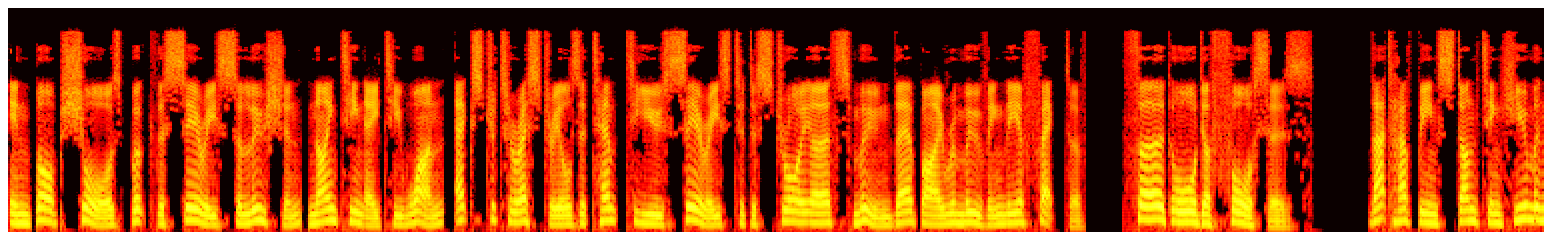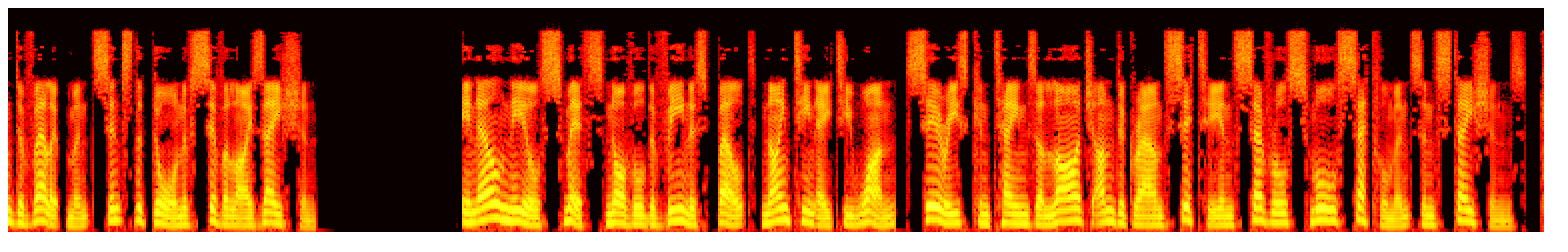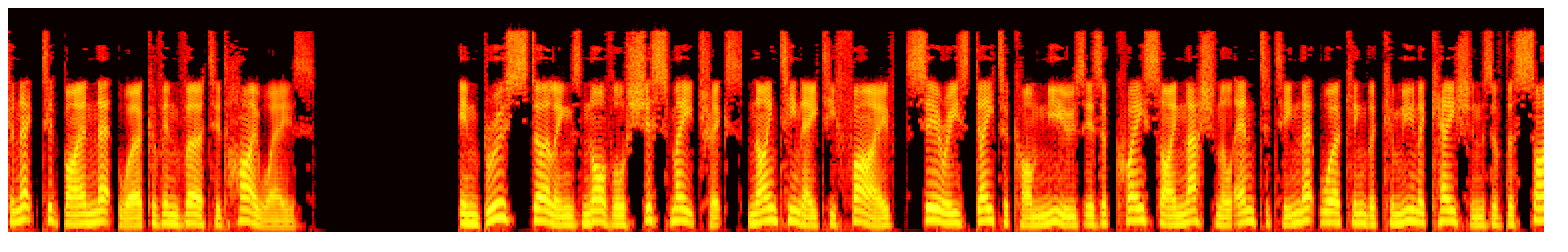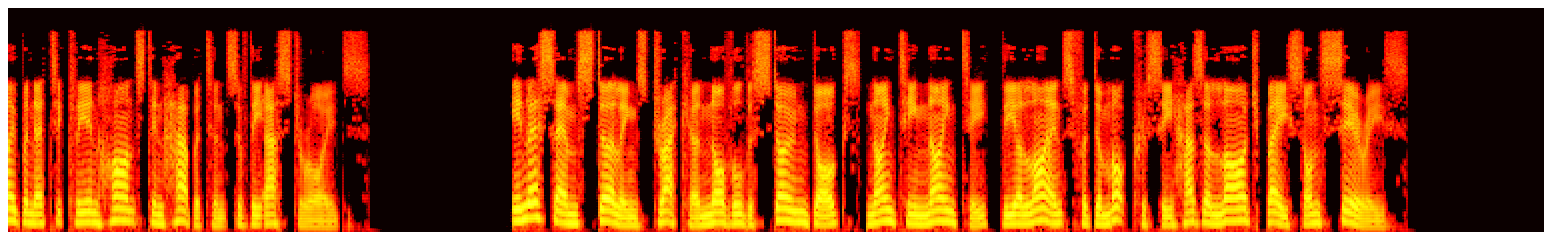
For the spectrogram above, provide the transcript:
In Bob Shaw's book The Ceres Solution 1981, extraterrestrials attempt to use Ceres to destroy Earth's moon thereby removing the effect of third-order forces that have been stunting human development since the dawn of civilization. In L. Neil Smith's novel The Venus Belt 1981, Ceres contains a large underground city and several small settlements and stations, connected by a network of inverted highways. In Bruce Sterling's novel Schismatrix 1985, Ceres Datacom News is a quasi-national entity networking the communications of the cybernetically enhanced inhabitants of the asteroids. In S. M. Stirling's Draka novel The Stone Dogs 1990, the Alliance for Democracy has a large base on Ceres.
